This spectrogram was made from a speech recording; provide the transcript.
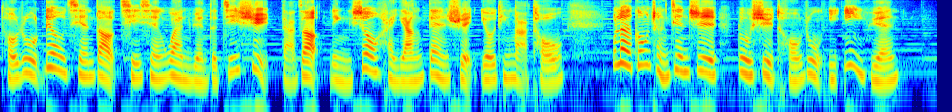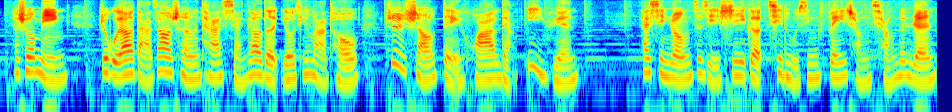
投入六千到七千万元的积蓄，打造领袖海洋淡水游艇码头。为了工程建置，陆续投入一亿元。他说明，如果要打造成他想要的游艇码头，至少得花两亿元。他形容自己是一个企图心非常强的人，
